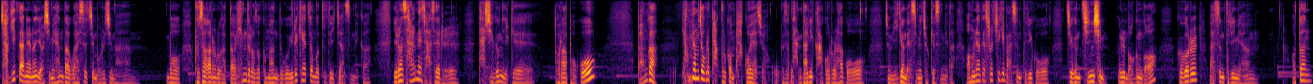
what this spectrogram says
자기 딴에는 열심히 한다고 했을지 모르지만 뭐 부사관으로 갔다가 힘들어서 그만두고 이렇게 했던 것들도 있지 않습니까? 이런 삶의 자세를 다시금 이렇게 돌아보고 뭔가 혁명적으로 바꿀 건 바꿔야죠. 그래서 단단히 각오를 하고 좀 이겨냈으면 좋겠습니다. 어머니한테 솔직히 말씀드리고 지금 진심을 먹은 거 그거를 말씀드리면 어떤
